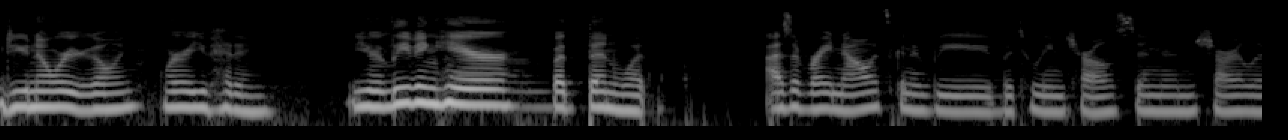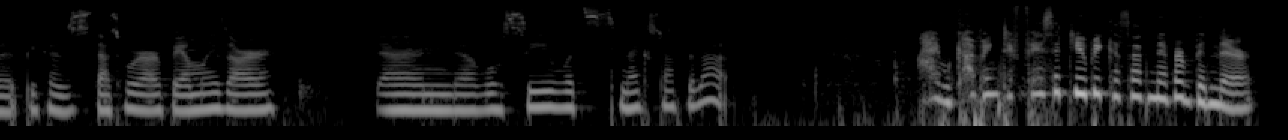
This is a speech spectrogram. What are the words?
Do you know where you're going? Where are you heading? You're leaving here, um, but then what? As of right now, it's going to be between Charleston and Charlotte because that's where our families are. And uh, we'll see what's next after that. I'm coming to visit you because I've never been there.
